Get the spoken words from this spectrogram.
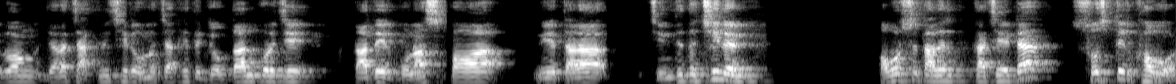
এবং যারা চাকরি ছেড়ে অন্য চাকরিতে যোগদান করেছে, তাদের বোনাস পাওয়া নিয়ে তারা চিন্তিত ছিলেন। অবশ্য তাদের কাছে এটা স্বস্তির খবর।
